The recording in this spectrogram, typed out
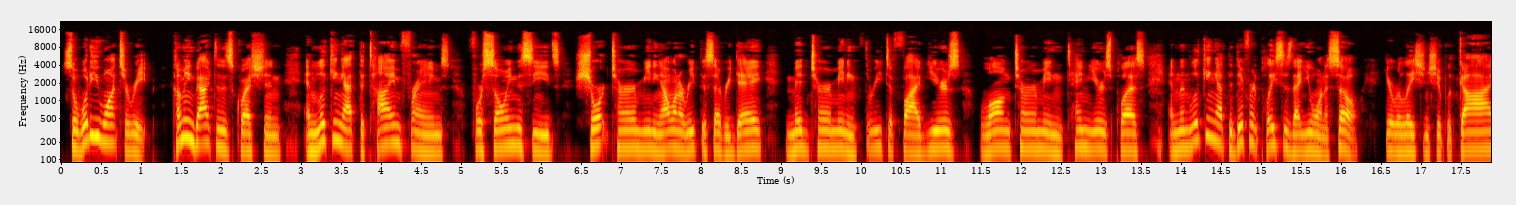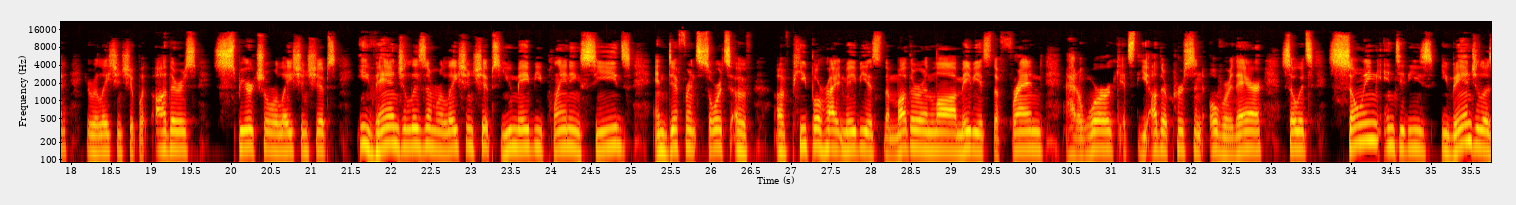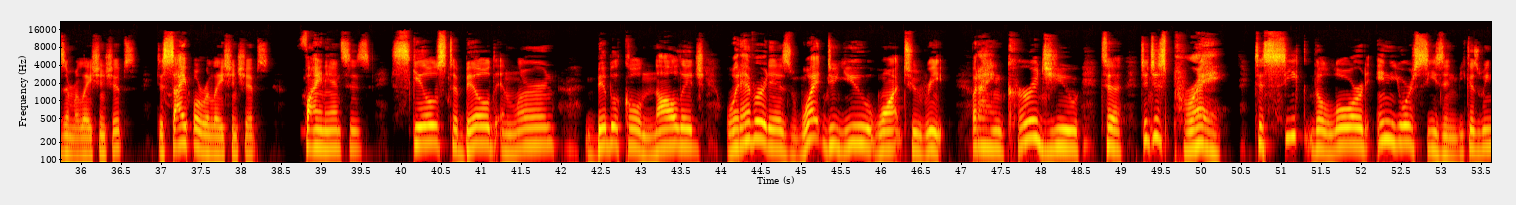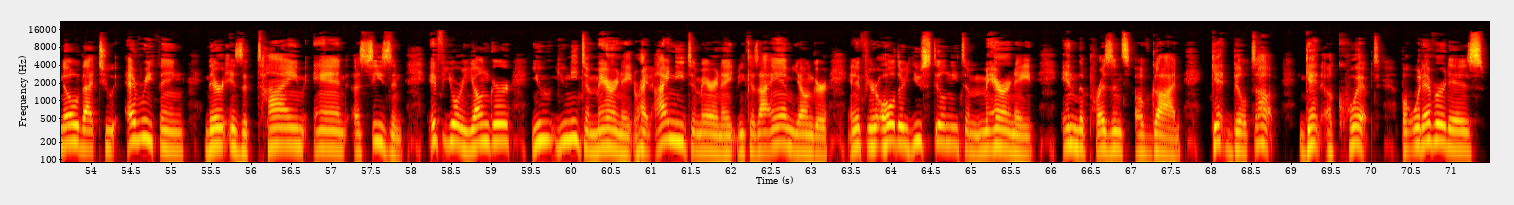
So, what do you want to reap? Coming back to this question and looking at the time frames for sowing the seeds short term meaning i want to reap this every day mid-term meaning 3 to 5 years long term meaning 10 years plus and then looking at the different places that you want to sow your relationship with God, your relationship with others, spiritual relationships, evangelism relationships. You may be planting seeds and different sorts of of people, right? Maybe it's the mother in law, maybe it's the friend at work, it's the other person over there. So it's sowing into these evangelism relationships, disciple relationships, finances, skills to build and learn, biblical knowledge, whatever it is, what do you want to reap? But I encourage you to, to just pray to seek the Lord in your season because we know that to everything there is a time and a season. If you're younger, you you need to marinate, right? I need to marinate because I am younger. And if you're older, you still need to marinate in the presence of God. Get built up, get equipped. But whatever it is,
